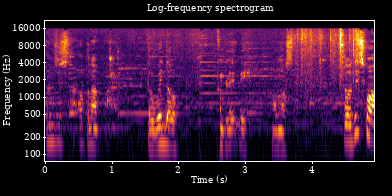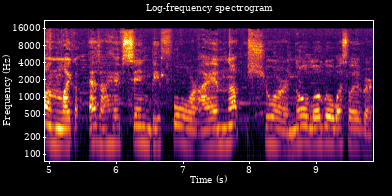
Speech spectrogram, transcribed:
Let me just open up the window completely almost. So this one like as I have seen before I am not sure no logo whatsoever.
